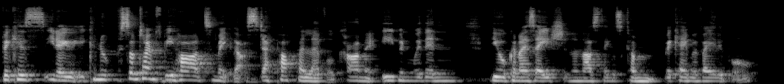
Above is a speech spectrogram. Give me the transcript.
because you know it can sometimes be hard to make that step up a level can't it? Even within the organization and as things come became available.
